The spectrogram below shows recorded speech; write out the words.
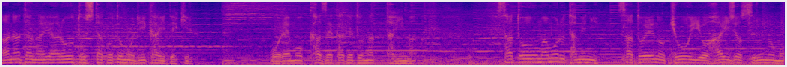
あなたがやろうとしたことも理解できる俺も風影となった今里を守るために里への脅威を排除するのも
